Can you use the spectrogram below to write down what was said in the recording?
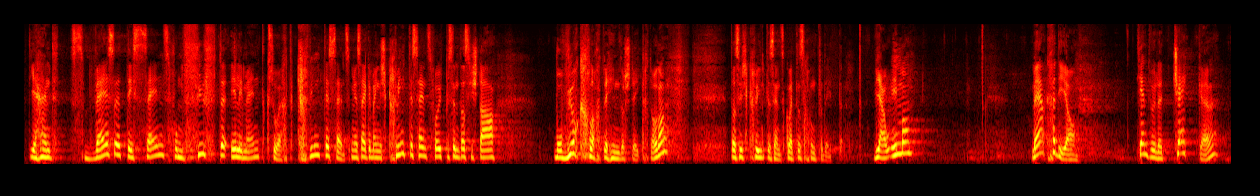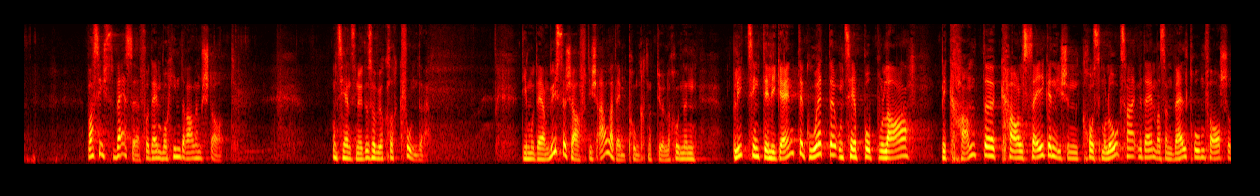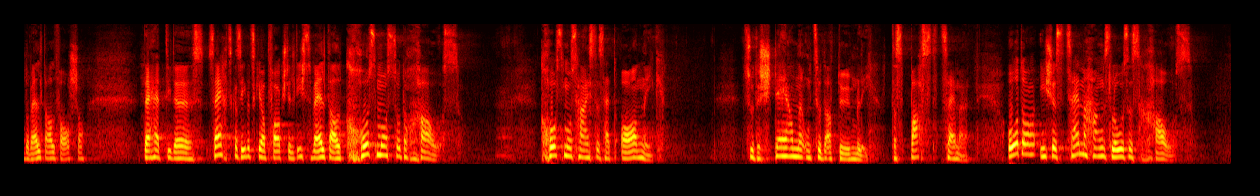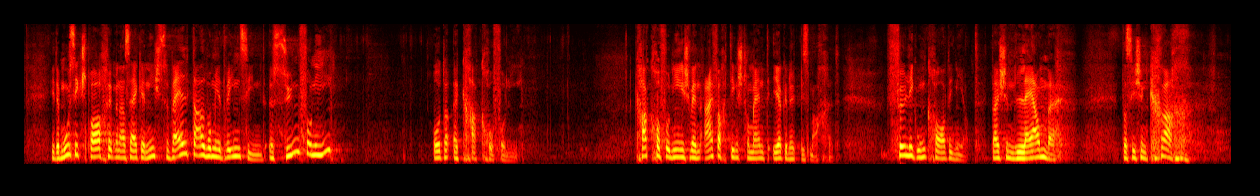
Die haben das Wesen, die Essenz vom fünften Element gesucht. Quintessenz. Wir sagen manchmal Quintessenz von etwas, und das ist da, wo wirklich dahinter steckt, oder? Das ist Quintessenz. Gut, das kommt von dort. Wie auch immer, merken ja, die wollen checken, was ist das Wesen von dem, was hinter allem steht. Und sie haben es nicht so wirklich gefunden. Die moderne Wissenschaft ist auch an dem Punkt natürlich. Und ein blitzintelligenter, guter und sehr popular bekannter Carl Sagan ist ein Kosmolog, sagt man dem, also ein Weltraumforscher oder Weltallforscher der hat in den 60er, 70er Jahren vorgestellt, ist das Weltall Kosmos oder Chaos? Kosmos heißt, es hat Ordnung. Zu den Sternen und zu den Atömli. Das passt zusammen. Oder ist es zusammenhangsloses Chaos? In der Musiksprache könnte man auch sagen, ist das Weltall, wo wir drin sind, eine Symphonie oder eine Kakophonie? Kakophonie ist, wenn einfach die Instrumente irgendetwas machen völlig unkoordiniert. Da ist ein Lärm. Das ist ein Krach.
